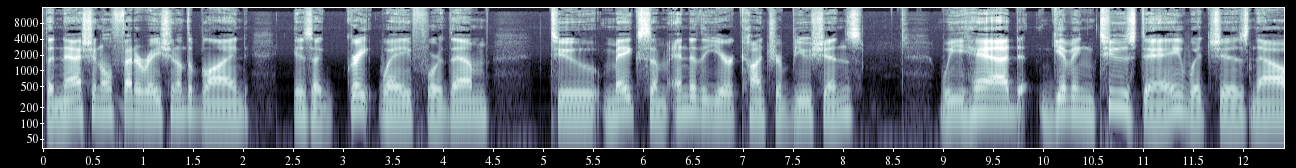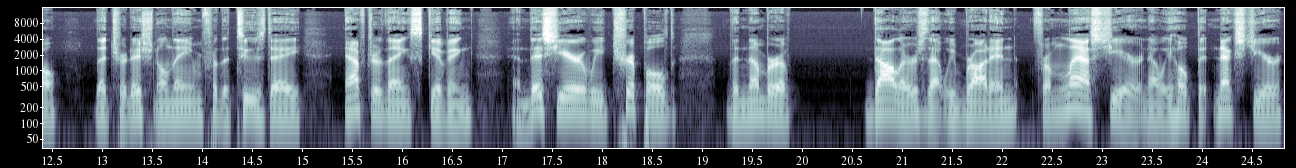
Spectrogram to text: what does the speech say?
the National Federation of the Blind is a great way for them to make some end of the year contributions. We had Giving Tuesday, which is now the traditional name for the Tuesday after Thanksgiving. And this year we tripled the number of dollars that we brought in from last year. Now we hope that next year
